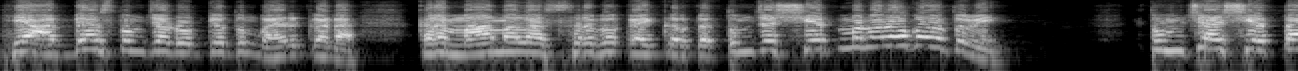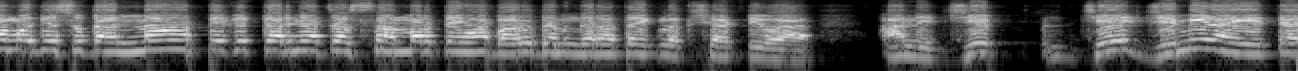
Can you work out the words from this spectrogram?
हे अभ्यास तुमच्या डोक्यातून बाहेर काढा. कारण मामाला सर्व काही करतात. तुमचं शेत म्हणालो का तुम्ही? तुमच्या शेतामध्ये सुद्धा नापीक करण्याचं सामर्थ्य ह्या बाळूधनगरात एक लक्षात ठेवा. आणि जे जे जमीन आहे त्या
